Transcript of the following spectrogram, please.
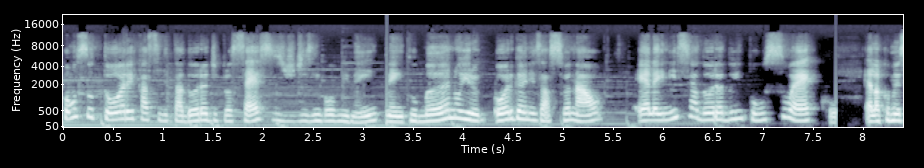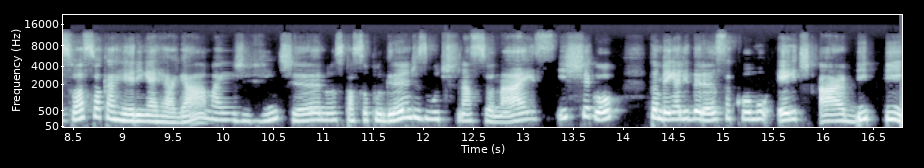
consultora e facilitadora de processos de desenvolvimento humano e organizacional. Ela é iniciadora do Impulso Eco. Ela começou a sua carreira em RH há mais de 20 anos, passou por grandes multinacionais e chegou também à liderança como HRBP,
